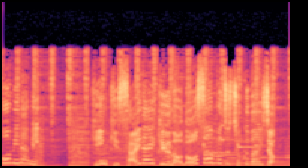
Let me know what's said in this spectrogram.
庫南近畿最大級の農産物直売所。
